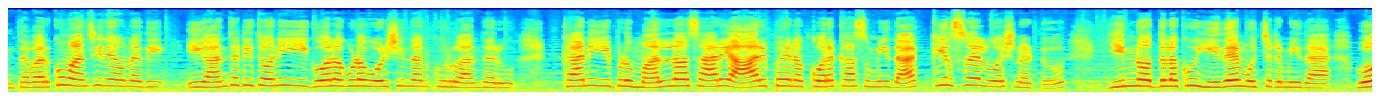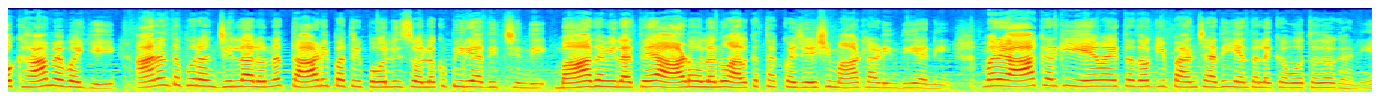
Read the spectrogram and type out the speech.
ఇంతవరకు మంచినే ఉన్నది. ఇక అంతటితోని ఈ గోల కూడా ఒడిసిందనుకుర్రు అందరూ. కానీ ఇప్పుడు మళ్ళోసారి ఆరిపోయిన కొరకాసు మీద కిర్సనైల్ పోసినట్టు ఇన్నొద్దులకు ఇదే ముచ్చట మీద ఒక ఆమె పోయి అనంతపురం జిల్లాలో ఉన్న తాడిపత్రి పోలీసులకు ఫిర్యాదు ఇచ్చింది మాధవిలతే ఆడోళ్ళను అలక తక్కువ చేసి మాట్లాడింది అని. మరి ఆఖరికి ఏమైతుందో ఈ పంచాది ఎంత లెక్క పోతుందో గాని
